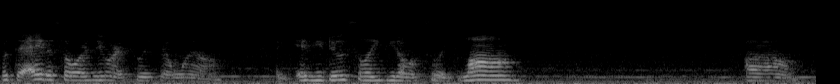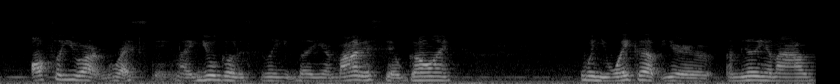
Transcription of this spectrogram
With the Eight of Swords, you aren't sleeping well if you do sleep, you don't sleep long. Um, also, you aren't resting. Like you'll go to sleep, but your mind is still going. When you wake up, you're a million miles,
